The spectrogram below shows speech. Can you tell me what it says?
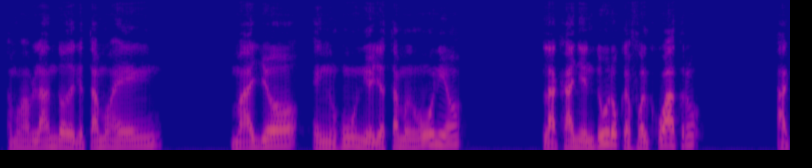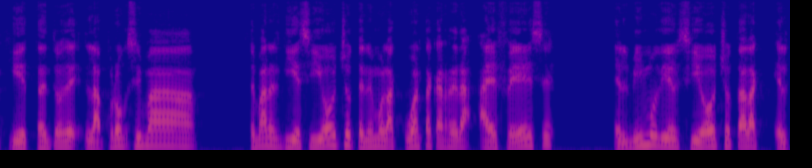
estamos hablando de que estamos en mayo, en junio, ya estamos en junio, la caña enduro, que fue el 4, Aquí está entonces la próxima semana, el 18, tenemos la cuarta carrera AFS. El mismo 18 está el,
